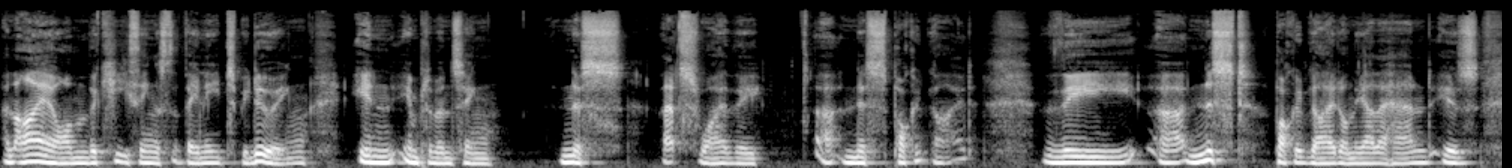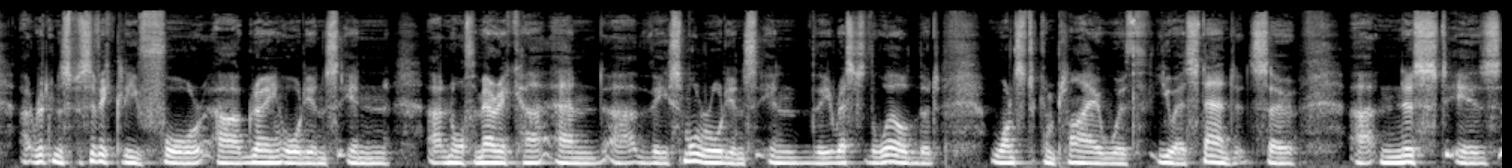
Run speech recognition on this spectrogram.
an eye on the key things that they need to be doing in implementing NIS. That's why the uh, NIST Pocket Guide. The uh, NIST Pocket Guide, on the other hand, is uh, written specifically for our growing audience in uh, North America and uh, the smaller audience in the rest of the world that wants to comply with US standards. So, uh, NIST is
